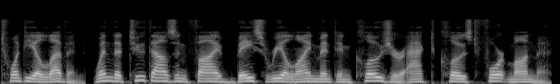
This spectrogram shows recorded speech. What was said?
2011, when the 2005 Base Realignment and Closure Act closed Fort Monmouth.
